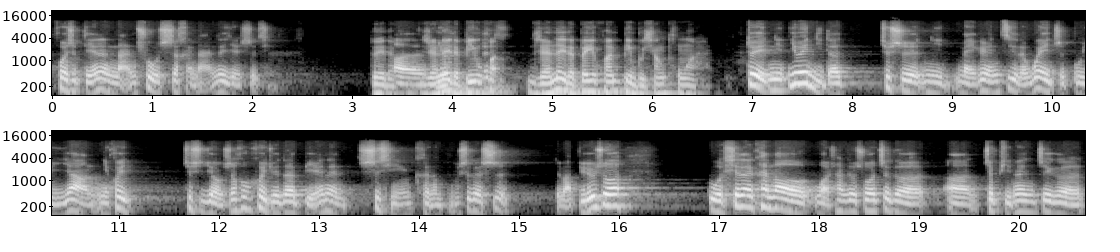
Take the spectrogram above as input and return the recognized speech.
或者是别人的难处是很难的一件事情。对的，人类的悲欢，人类的悲欢并不相通啊。对你，因为你的就是你每个人自己的位置不一样，你会就是有时候会觉得别人的事情可能不是个事。对吧？比如说，我现在看到网上就说这个呃，就评论这个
